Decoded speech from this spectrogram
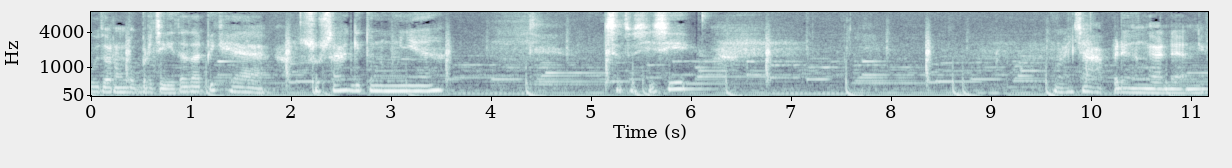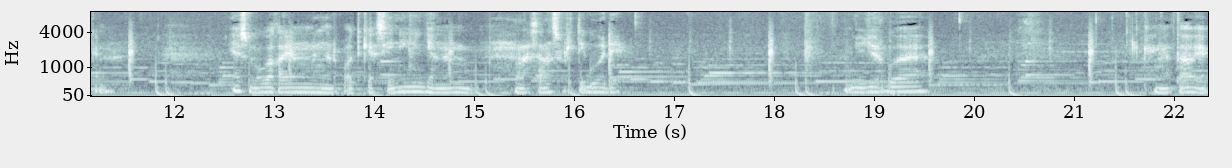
butuh orang untuk bercerita tapi kayak susah gitu nemunya. Satu sisi mulai capek dengan keadaannya kan. Ya semoga kalian dengar podcast ini jangan merasakan seperti gue deh. Jujur gue kayak nggak tahu ya.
